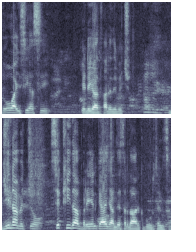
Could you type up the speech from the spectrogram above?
ਦੋ ਆਈਸੀਐਸਸੀ ਇੰਡੀਆ ਸਾਰੇ ਦੇ ਵਿੱਚ ਜਿਨ੍ਹਾਂ ਵਿੱਚੋਂ ਸਿੱਖੀ ਦਾ ਬ੍ਰੇਨ ਕਹੇ ਜਾਂਦੇ ਸਰਦਾਰ ਕਪੂਰ ਸਿੰਘ ਸੀ।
